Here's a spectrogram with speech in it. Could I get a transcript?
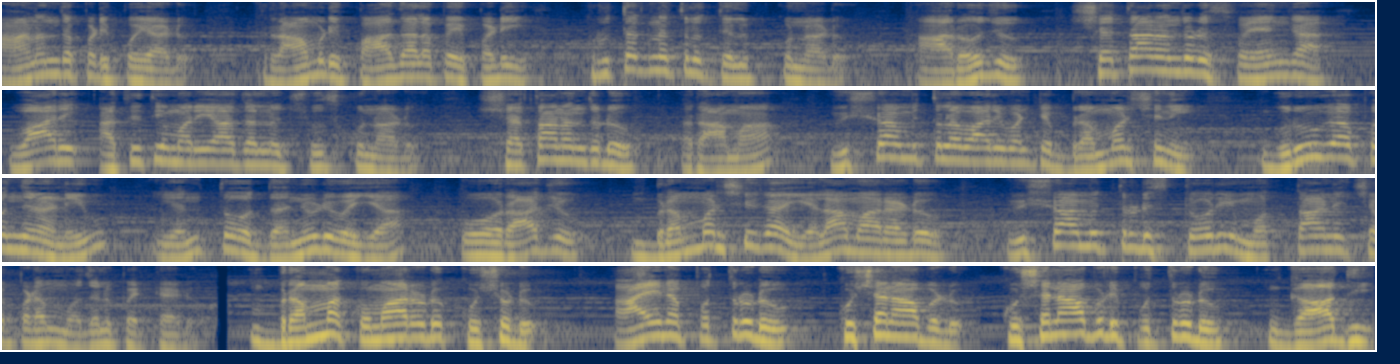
ఆనందపడిపోయాడు. రాముడి పాదాలపై పడి కృతజ్ఞతలు తెలుపుకున్నాడు. ఆ రోజు శతానందుడు స్వయంగా వారి అతిథి మర్యాదలను చూసుకున్నాడు. శతానందుడు రామా విశ్వామిత్రుల వారి వంటి బ్రహ్మర్షిని గురువుగా పొందిన నీవు ఎంతో ధన్యుడివయ్యా. ఓ రాజు బ్రహ్మర్షిగా ఎలా మారాడో విశ్వామిత్రుడి స్టోరీ మొత్తాన్ని చెప్పడం మొదలుపెట్టాడు. బ్రహ్మ కుమారుడు కుషుడు ఆయన పుత్రుడు కుశనాభుడు కుశనాభుడి పుత్రుడు గాధి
